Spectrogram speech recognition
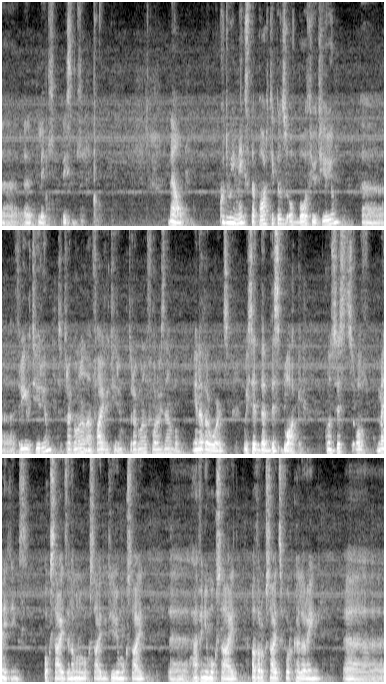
uh, uh, lately, recently. Now, could we mix the particles of both yttrium, uh, 3 yttrium tetragonal and 5 yttrium tetragonal, for example? In other words, we said that this block consists of many things oxides, aluminum oxide, yttrium oxide, uh, hafnium oxide, other oxides for coloring, uh,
